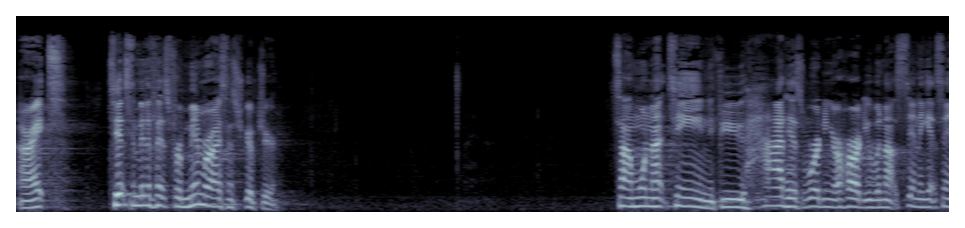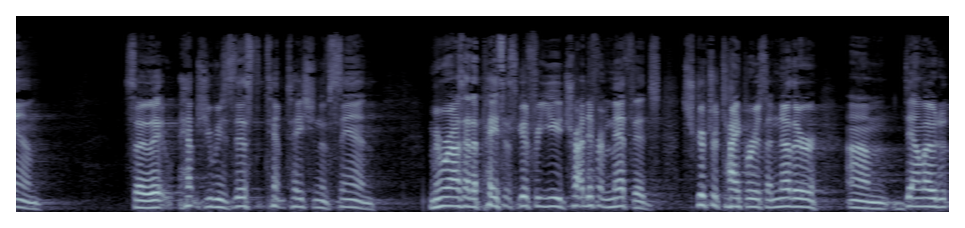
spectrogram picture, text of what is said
All right, tips and benefits for memorizing Scripture. Psalm 119 if you hide his word in your heart, you will not sin against him. So it helps you resist the temptation of sin. Memorize at a pace that's good for you. Try different methods. Scripture Typer is another um, download,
